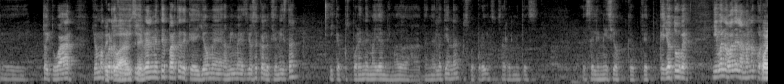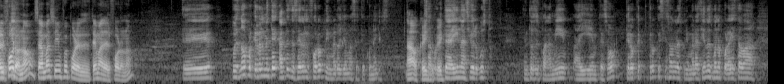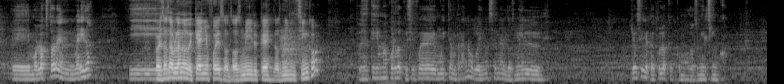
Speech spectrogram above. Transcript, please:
eh, Toy Tuar. Yo me Toy acuerdo y, realmente parte de que yo me, a mí me, yo soy coleccionista y que pues por ende me haya animado a tener la tienda, pues fue por ellos. O sea, realmente es, es el inicio que, que, que yo tuve. Y bueno, va de la mano con Por el boutique. foro, ¿no? O sea, más bien fue por el tema del foro, ¿no? Eh, pues no, porque realmente antes de hacer el foro, primero yo me acerqué con ellos. Ah, ok, o sea, porque de ahí nació el gusto. Entonces, para mí, ahí empezó. Creo que creo que sí son las primeras tiendas. Bueno, por ahí estaba eh, Moloch Store en Mérida. Y... Pero estás hablando de qué año fue eso, ¿2000 qué? ¿2005? Pues es que yo me acuerdo que sí fue muy temprano, güey. No sé, en el 2000... Yo sí le calculo que como 2005.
